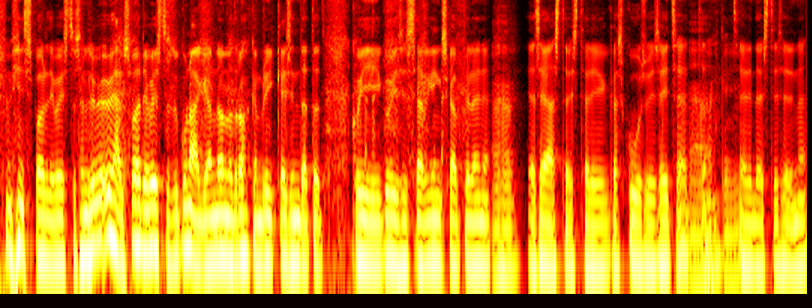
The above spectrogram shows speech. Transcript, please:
mis spordivõistlusel, ühel spordivõistlusel kunagi on olnud rohkem riike esindatud kui, kui siis seal Kings Cupil on ju. ja see aasta vist oli kas kuus või seitse, et Jaa, äh, okei. see oli tõesti selline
